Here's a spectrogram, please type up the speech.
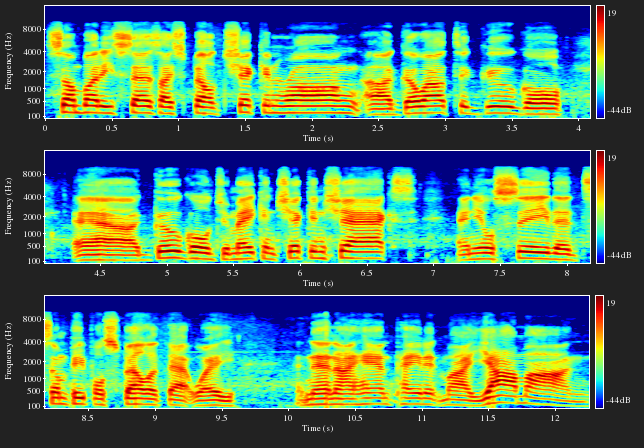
somebody says I spelled chicken wrong, uh, go out to Google, uh, Google Jamaican chicken shacks and you'll see that some people spell it that way. And then I hand painted my Yaman.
